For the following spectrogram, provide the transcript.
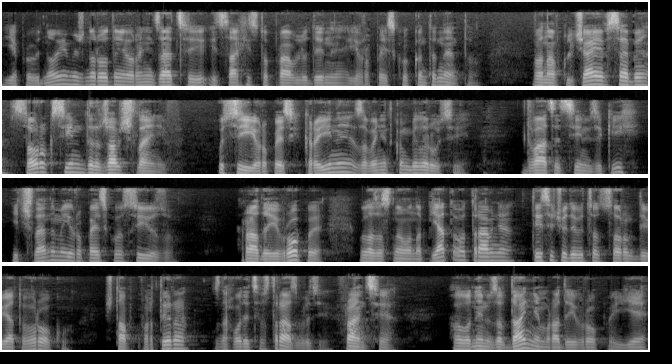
є провідною міжнародною організацією із захисту прав людини Європейського континенту. Вона включає в себе 47 держав-членів, усі європейські країни за винятком Білорусі, 27 з яких є членами Європейського Союзу. Рада Європи була заснована 5 травня 1949 року. Штаб-квартира знаходиться в Страсбурзі, Франція. Головним завданням Ради Європи є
